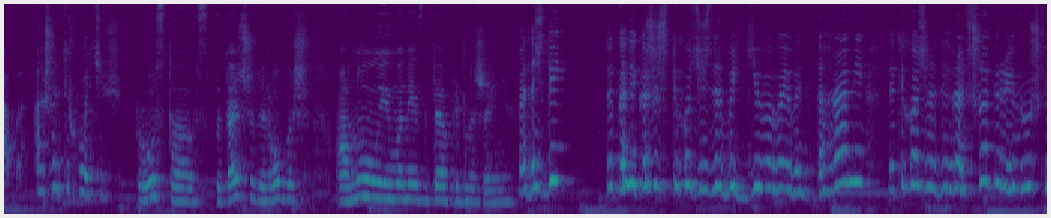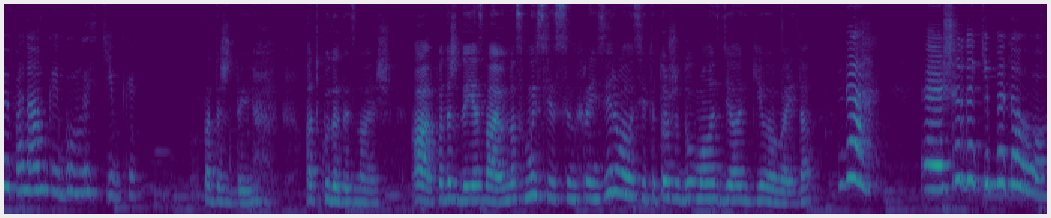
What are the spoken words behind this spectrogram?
а, а що ти хочеш? Просто спитати, що ти робиш. А ну і в мене є до тебе предложення. Подожди, тільки не кажи, що ти хочеш зробити гівевей в інстаграмі, де ти хочеш розіграти шопери, ігрушки, панамки і бум-листівки. Подожди, откуда ты знаешь? А, подожди, я знаю, у нас мысли синхронизировались, и ты тоже думала сделать giveaway, да? Е, що то типу того?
